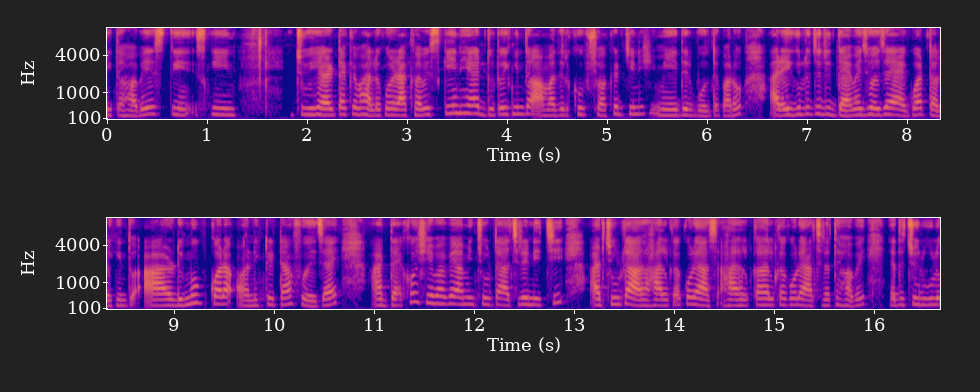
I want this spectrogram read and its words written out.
নিতে হবে। স্কিন চু হেয়ারটাকে ভালো করে রাখতে হবে। স্কিন হেয়ার দুটোই কিন্তু আমাদের খুব শখের জিনিস, মেয়েদের বলতে পারো। আর এগুলো যদি ড্যামেজ হয়ে যায় একবার, তাহলে কিন্তু আর রিমুভ করা অনেকটাই টাফ হয়ে যায়। আর দেখো সেভাবে আমি চুলটা আঁচড়ে নিচ্ছি। আর চুলটা হালকা করে হালকা হালকা করে আঁচড়াতে হবে যাতে চুলগুলো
